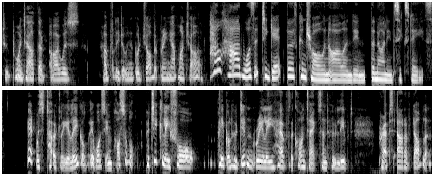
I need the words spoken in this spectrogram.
to point out that I was hopefully doing a good job at bringing up my child. How hard was it to get birth control in Ireland in the 1960s? It was totally illegal. It was impossible, particularly for people who didn't really have the contacts and who lived perhaps out of Dublin.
